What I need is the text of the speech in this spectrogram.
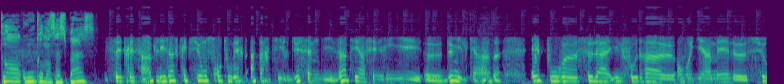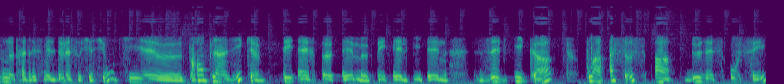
quand? Où? Comment ça se passe? C'est très simple. Les inscriptions seront ouvertes à partir du samedi 21 février euh, 2015. Et pour euh, cela, il faudra euh, envoyer un mail euh, sur notre adresse mail de l'association qui est euh, tremplinzik, T-R-E-M-P-L-I-N-Z-I-K, point assos, a 2 s o c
